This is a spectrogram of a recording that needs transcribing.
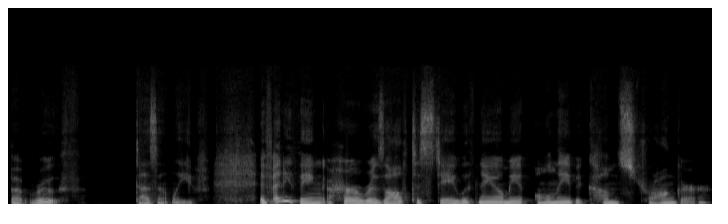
But Ruth doesn't leave. If anything, her resolve to stay with Naomi only becomes stronger.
